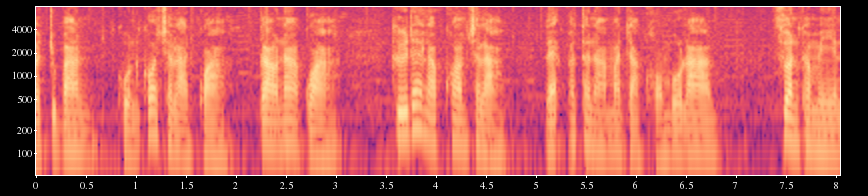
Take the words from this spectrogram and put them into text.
ปัจจุบันคนก็ฉลาดกว่า ก้าวหน้ากว่า คือได้รับความฉลาดและพัฒนามาจากของโบราณ ส่วนเขมร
